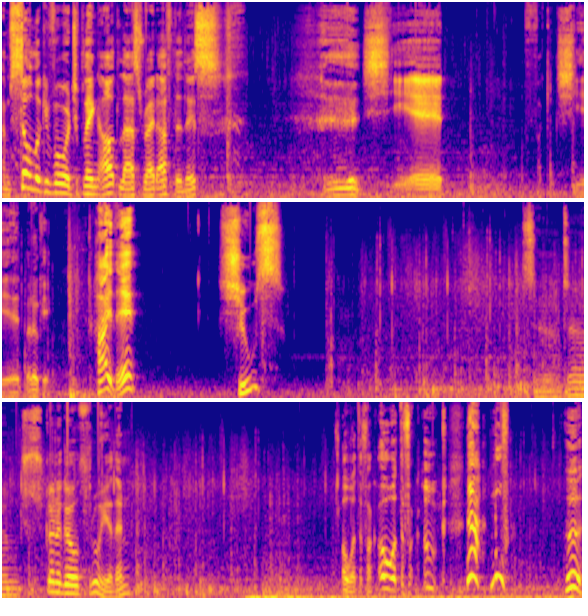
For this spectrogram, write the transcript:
I'm so looking forward to playing Outlast right after this. shit. Fucking shit. But okay. Hi there. Shoes. So, I'm just gonna go through here then. Oh, what the fuck? Oh, what the fuck? Oh, ah, move! Uh,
